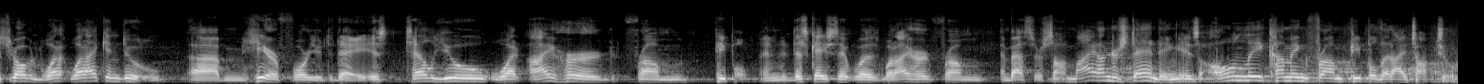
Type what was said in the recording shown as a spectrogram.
Mr. Goldman, what, what I can do um, here for you today is tell you what I heard from people. And in this case, it was what I heard from Ambassador Sondland. My understanding is only coming from people that I talk to.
